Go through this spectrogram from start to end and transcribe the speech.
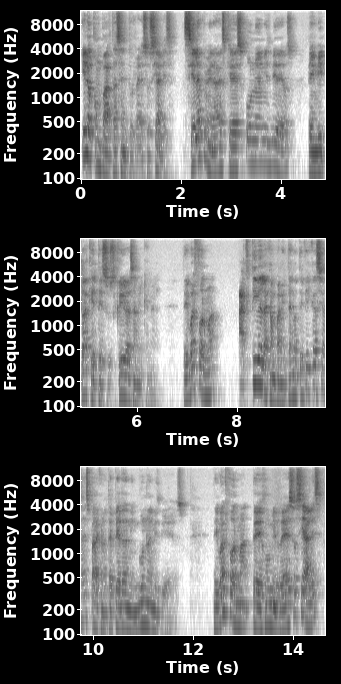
y lo compartas en tus redes sociales. Si es la primera vez que ves uno de mis videos, te invito a que te suscribas a mi canal. De igual forma, active la campanita de notificaciones para que no te pierdas ninguno de mis videos. De igual forma, te dejo mis redes sociales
